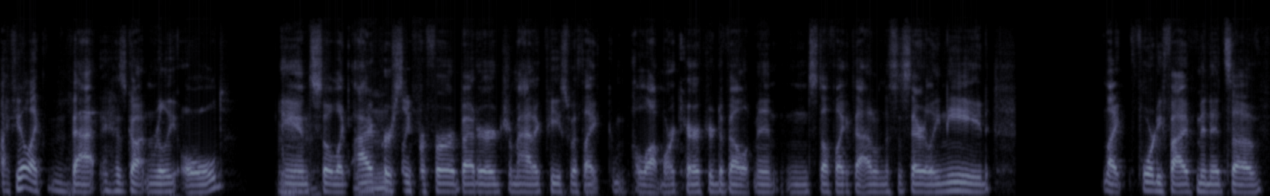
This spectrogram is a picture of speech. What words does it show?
i feel like that has gotten really old and Mhm. so like i Mhm. personally prefer a better dramatic piece with like a lot more character development and stuff like that i don't necessarily need like 45 minutes of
